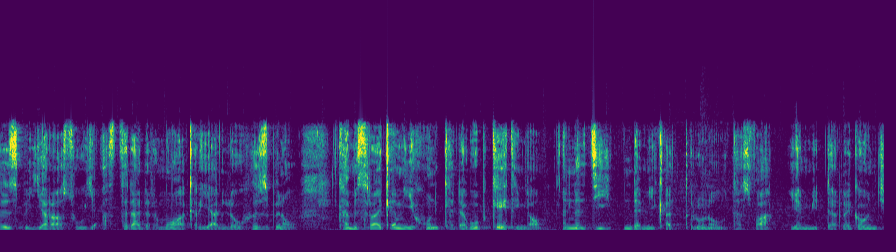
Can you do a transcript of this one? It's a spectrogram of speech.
ህዝብ የራሱ የአስተዳደር መዋቅር ያለው ህዝብ ነው። ከምስራቅም ይሁን ከደቡብ ከየትኛው እነዚህ እንደሚቀጥሉ ነው ተስፋ የሚደረገው እንጂ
